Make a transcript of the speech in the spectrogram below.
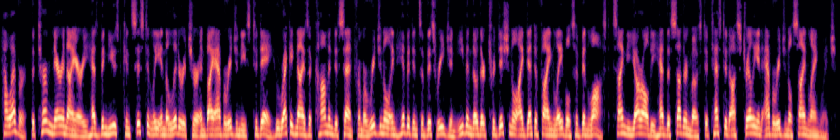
However, the term Narrinyeri has been used consistently in the literature and by Aborigines today who recognize a common descent from original inhabitants of this region even though their traditional identifying labels have been lost. Sign the Yaraldi had the southernmost attested Australian Aboriginal Sign Language.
